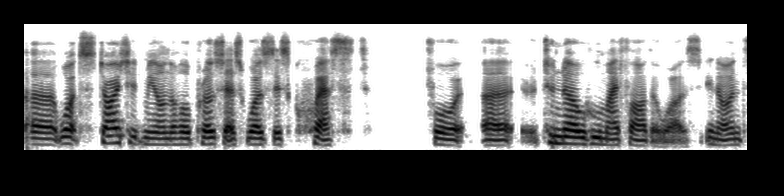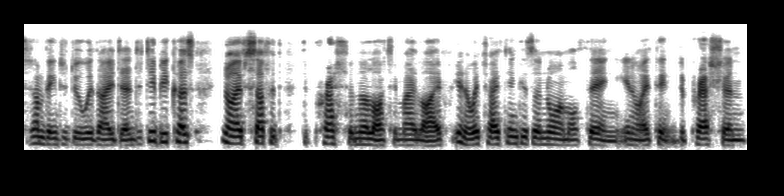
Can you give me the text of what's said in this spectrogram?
uh, what started me on the whole process was this quest for uh, to know who my father was, you know, and something to do with identity because you know I've suffered depression a lot in my life, you know, which I think is a normal thing. You know, I think depression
